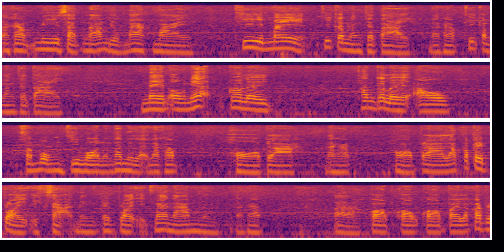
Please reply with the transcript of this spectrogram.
นะครับมีสัตว์น้ำอยู่มากมายที่ไม่ที่กำลังจะตายนะครับที่กำลังจะตาย เนนองค์เนี้ยก็เลยท่านก็เลยเอาสบงจีวรของท่านนี่แหละนะครับห่อปลานะครับห่อปลาแล้วก็ไปปล่อยอีกสระหนึ่งไปปล่อยอีกแม่น้ำหนึ่งนะครับอ่ากรอบกรอบกรอบไปแล้วก็ไป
